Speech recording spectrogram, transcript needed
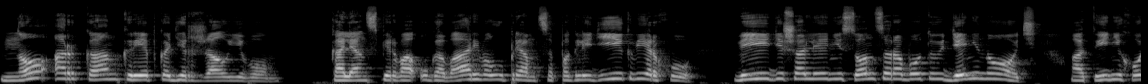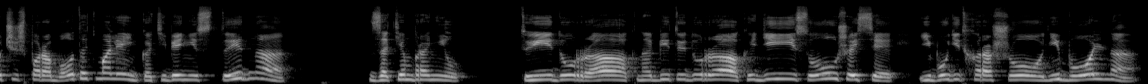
но Аркан крепко держал его. Колян сперва уговаривал упрямца «Погляди кверху! Видишь, олени, солнце работают день и ночь, а ты не хочешь поработать маленько, тебе не стыдно?» Затем бронил «Ты дурак, набитый дурак, иди, слушайся, и будет хорошо, не больно».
